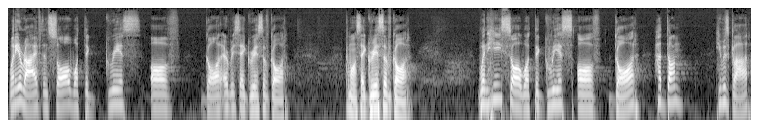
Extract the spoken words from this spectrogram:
When he arrived and saw what the grace of God, everybody say grace of God. Come on, say grace of God. When he saw what the grace of God had done, he was glad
